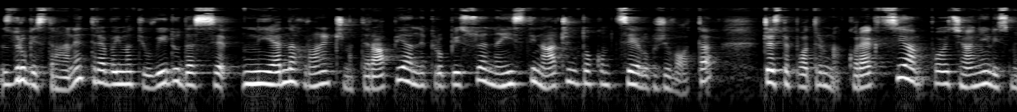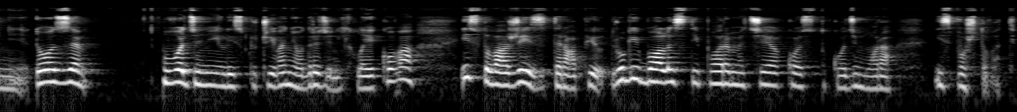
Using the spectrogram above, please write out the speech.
S druge strane, treba imati u vidu da se nijedna hronična terapija ne propisuje na isti način tokom celog života. Često je potrebna korekcija, povećanje ili smanjenje doze, uvođenje ili isključivanje određenih lekova. Isto važi i za terapiju drugih bolesti i poremećaja koje se takođe mora ispoštovati.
